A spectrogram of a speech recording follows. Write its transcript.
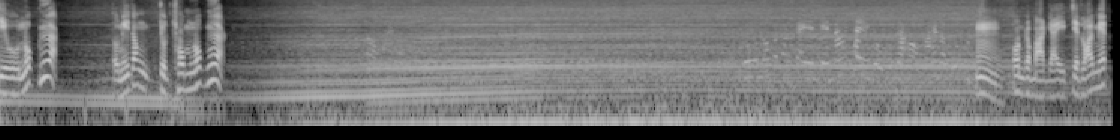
กิวนกเงือก ตรงนี้ต้องจุดชมนกเงือก ดูนกก็ต้องใจเย็นๆนะถ้าอยู่ๆจะออกมาให้เราดู อืม ต้นกระบากใหญ่อีก 700 เมตร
